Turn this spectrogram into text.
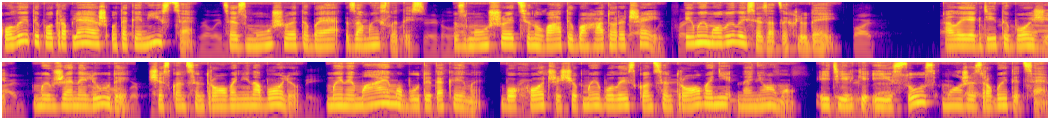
Коли ти потрапляєш у таке місце, це змушує тебе замислитись, змушує цінувати багато речей, і ми молилися за цих людей. Але як діти Божі, ми вже не люди, що сконцентровані на болю. Ми не маємо бути такими, бо хоче, щоб ми були сконцентровані на ньому. І тільки Ісус може зробити це.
